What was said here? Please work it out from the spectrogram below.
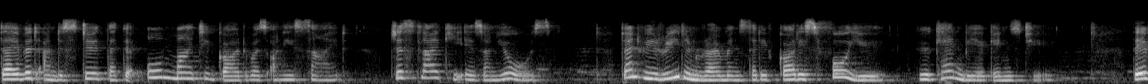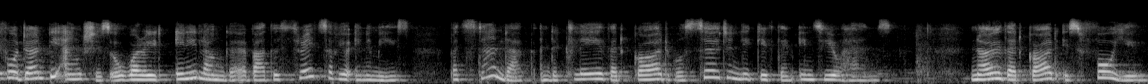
David understood that the Almighty God was on his side, just like He is on yours. Don't we read in Romans that if God is for you, who can be against you? Therefore, don't be anxious or worried any longer about the threats of your enemies, but stand up and declare that God will certainly give them into your hands. Know that God is for you,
